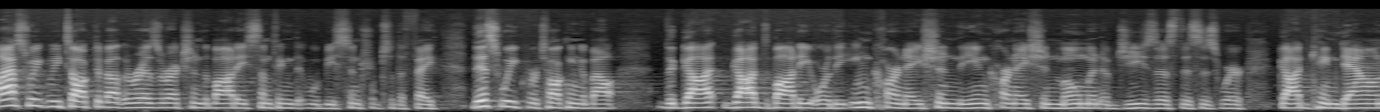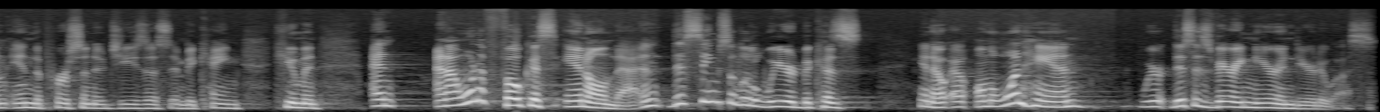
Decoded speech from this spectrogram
last week we talked about the resurrection of the body, something that would be central to the faith. This week we're talking about the God, God's body or the incarnation, the incarnation moment of Jesus. This is where God came down in the person of Jesus and became human. And and I want to focus in on that. And this seems a little weird because, you know, uh, on the one hand, we're, this is very near and dear to us.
